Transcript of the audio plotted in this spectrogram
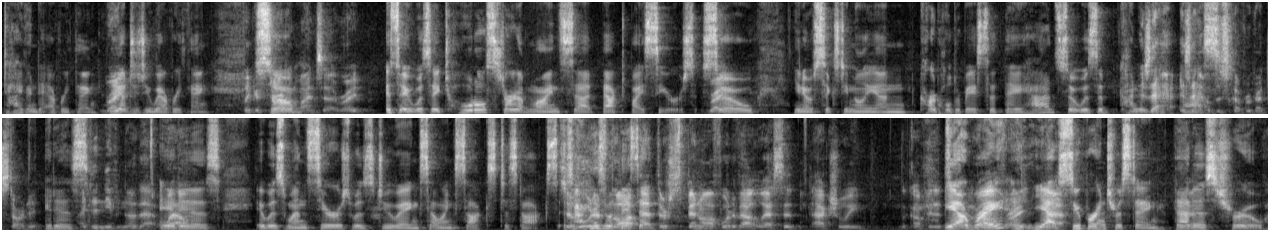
dive into everything. We Right. had to do everything. It's like a So- startup mindset, right? it's, it was a total startup mindset backed by Sears. So, you know, 60 million cardholder base that they had. So it was a kind of Is that, is that how Discover got started? It is. I didn't even know that. It wow. is. It was when Sears was doing selling socks to stocks. So who would have thought that their spin-off would have outlasted actually the company that's Yeah, it off, right? right? Yeah, super interesting. That Yeah. is true.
